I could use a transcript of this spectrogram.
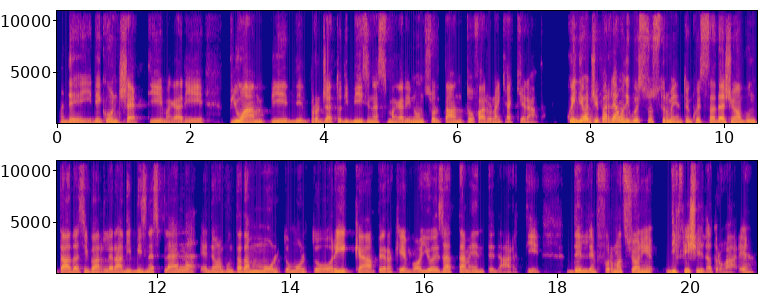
dei, dei concetti magari più ampi del progetto di business, magari non soltanto fare una chiacchierata. Quindi oggi parliamo di questo strumento. In questa decima puntata si parlerà di business plan ed è una puntata molto molto ricca perché voglio esattamente darti delle informazioni difficili da trovare,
